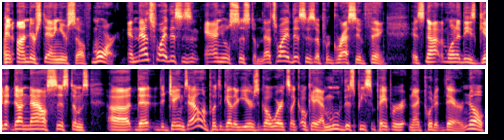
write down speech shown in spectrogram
and understanding yourself more. And that's why this is an annual system. That's why this is a progressive thing. It's not one of these get it done now systems uh, that, that James Allen put together years ago, where it's like, okay, I move this piece of paper and I put it there. No,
